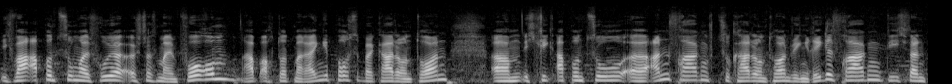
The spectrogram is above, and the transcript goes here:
ich war ab und zu mal früher öfters mal im Forum, habe auch dort mal reingepostet bei Kader und Torn. Ähm, ich kriege ab und zu äh, Anfragen zu Kader und Torn wegen Regelfragen, die ich dann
